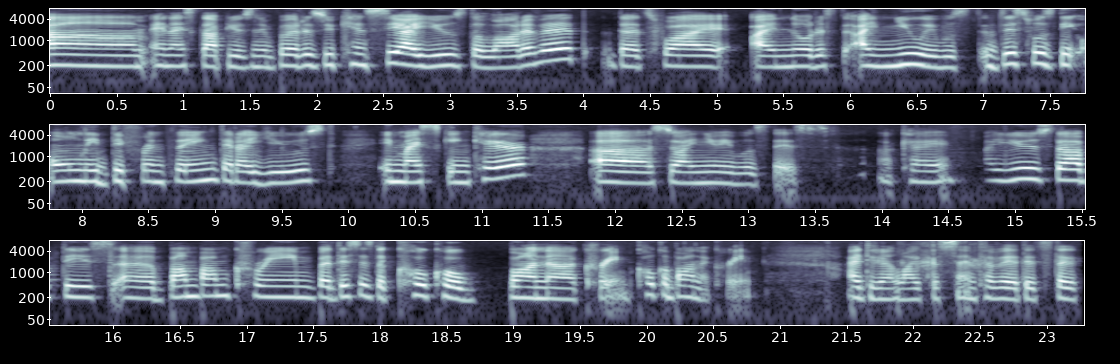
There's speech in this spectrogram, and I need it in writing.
um, and I stopped using it. But as you can see, I used a lot of it. That's why I noticed, I knew it was, this was the only different thing that I used in my skincare. Uh, so I knew it was this, okay. I used up this uh, Bum Bum cream, but this is the Cocoa Bana cream, Cocobana cream. I didn't like the scent of it. It's the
